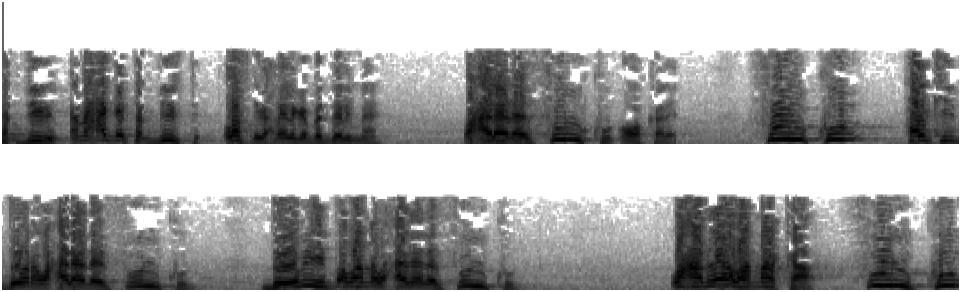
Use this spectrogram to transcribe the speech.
taqdiirin ama xagga taqdiirta lafdiga waxba laga bedeli maa waxaa leedahay fulkun oo kale. Fulkun halkii doona waxaa leedahay fulkun. Doomihii badanna waxaa leedahay fulkun. Waxaad leedahay marka fulkun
